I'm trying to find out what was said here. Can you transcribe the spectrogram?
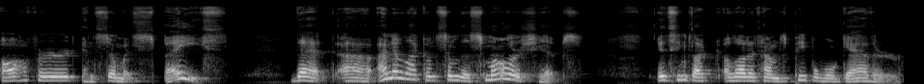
offered and so much space that uh, I know, like on some of the smaller ships, it seems like a lot of times people will gather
